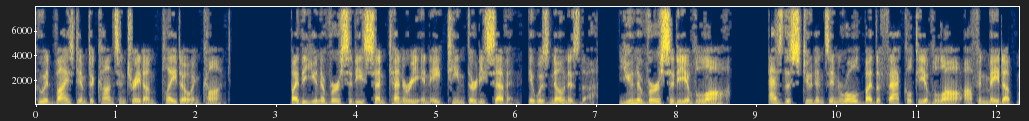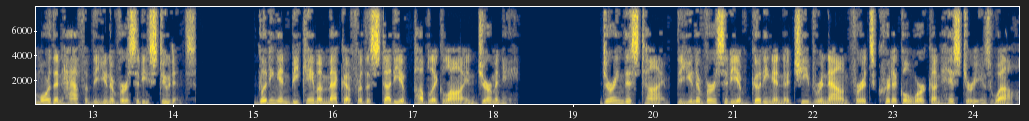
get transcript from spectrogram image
who advised him to concentrate on Plato and Kant. By the university's centenary in 1837, it was known as the «University of Law», as the students enrolled by the Faculty of Law often made up more than half of the university's students. Göttingen became a mecca for the study of public law in Germany. During this time, the University of Göttingen achieved renown for its critical work on history as well.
